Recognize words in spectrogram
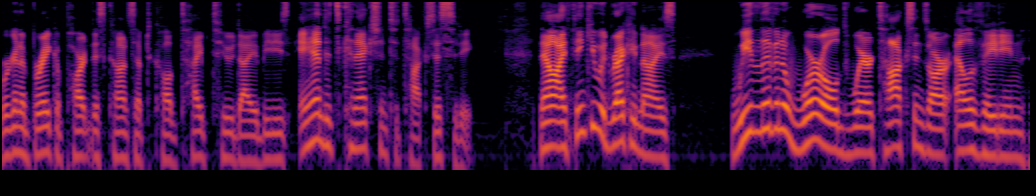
we're going to break apart this concept called type 2 diabetes and its connection to toxicity. Now, I think you would recognize we live in a world where toxins are elevating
